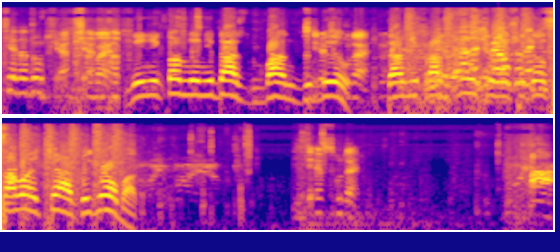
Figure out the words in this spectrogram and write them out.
Все дадут. Да никто мне не даст бан, дебил. Там не прослушивается голосовой чат, уёбок. Зевс куда? А.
